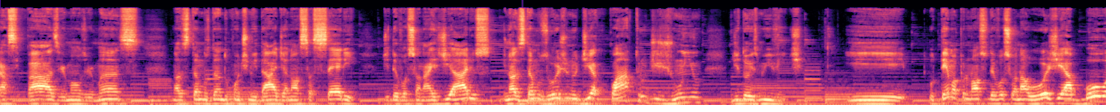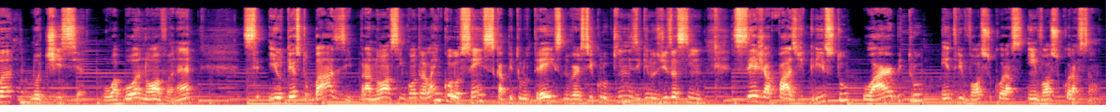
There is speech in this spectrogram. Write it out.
Graça e paz, irmãos e irmãs. Nós estamos dando continuidade à nossa série de devocionais diários e nós estamos hoje no dia 4 de junho de 2020. E o tema para o nosso devocional hoje é a boa notícia, ou a boa nova, né? E o texto base para nós se encontra lá em Colossenses capítulo 3, no versículo 15, que nos diz assim: Seja a paz de Cristo o árbitro entre vosso em vosso coração,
